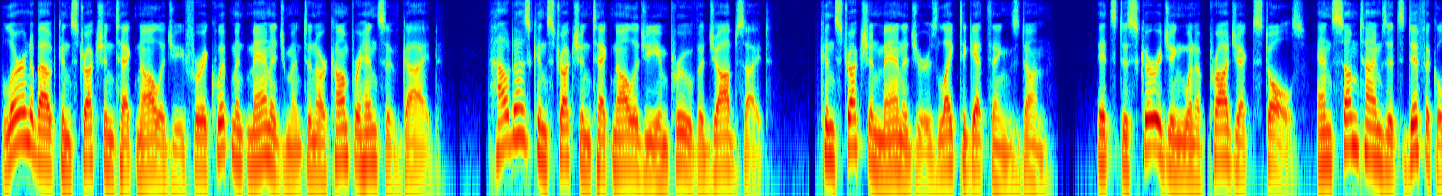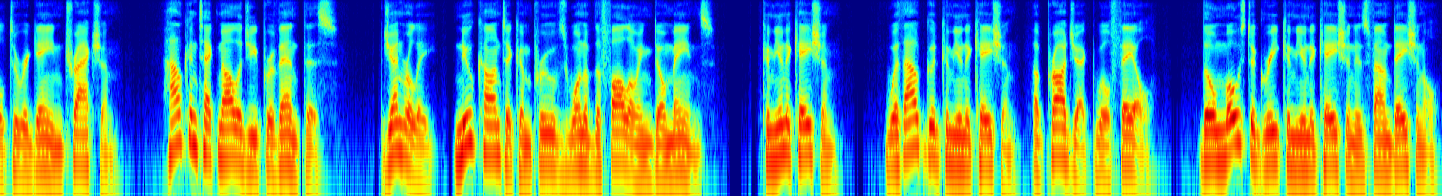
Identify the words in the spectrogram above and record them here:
Learn about construction technology for equipment management in our comprehensive guide. How does construction technology improve a job site? Construction managers like to get things done. It's discouraging when a project stalls, and sometimes it's difficult to regain traction. How can technology prevent this? Generally, new ConTech improves one of the following domains communication, Without good communication, a project will fail. Though most agree communication is foundational,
